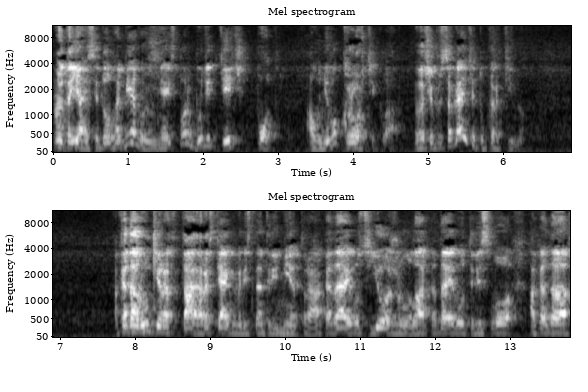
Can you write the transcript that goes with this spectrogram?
ну это я, если долго бегаю, у меня из пор будет течь пот, а у него кровь текла. Вы вообще представляете эту картину? А когда руки растягивались на 3 метра, а когда его съеживало, а когда его трясло, а когда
